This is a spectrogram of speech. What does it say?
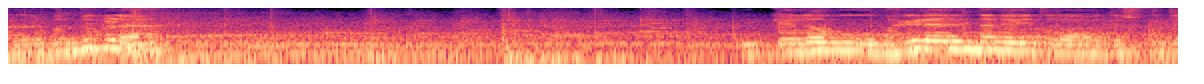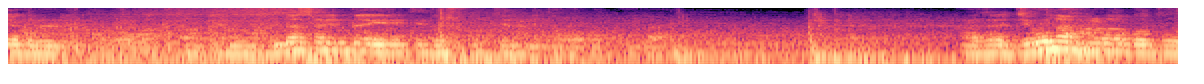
ಆದರೆ ಬಂಧುಗಳೇ ಕೆಲವು ಮಹಿಳೆಯರಿಂದನೇ ಈ ಥರ ದುಷ್ಕೃತ್ಯಗಳು ನಡೀತಾವೆ, ಅಥವಾ ಕೆಲವು ಗಂಡಸರಿಂದ ಈ ರೀತಿ ದುಷ್ಕೃತ್ಯ ನಡೀತಾವೆ ಗೊತ್ತಿಲ್ಲ. ಆದರೆ ಜೀವನ ಹಾಳಾಗೋದು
